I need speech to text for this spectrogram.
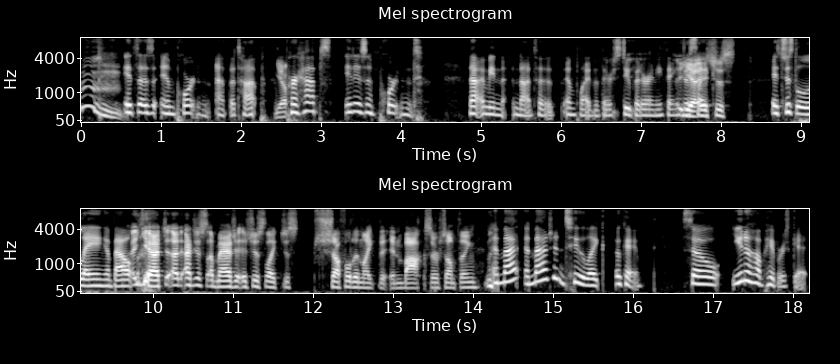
Hmm. It says important at the top. Yep. Perhaps it is important. That I mean, not to imply that they're stupid or anything. Just yeah, like, it's just it's just laying about. yeah. I, I just imagine it's just like just shuffled in like the inbox or something. Ima- imagine too, like okay, so you know how papers get.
